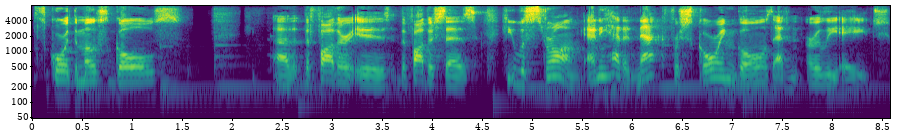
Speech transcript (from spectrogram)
scored the most goals. Uh, the father is the father says he was strong and he had a knack for scoring goals at an early age.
